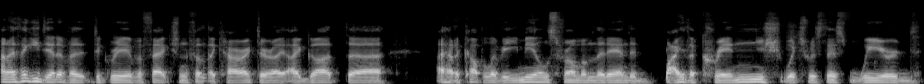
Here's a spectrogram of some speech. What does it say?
and I think he did have a degree of affection for the character. I, I got, uh, I had a couple of emails from him that ended by the cringe, which was this weird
